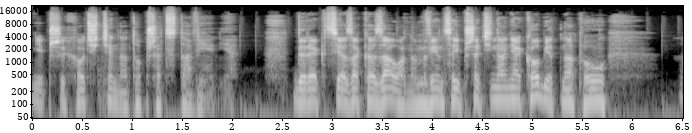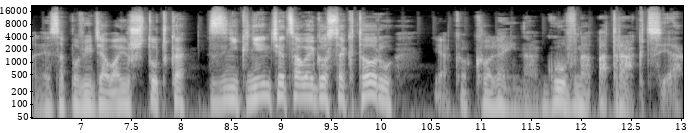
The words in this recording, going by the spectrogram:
nie przychodźcie na to przedstawienie. Dyrekcja zakazała nam więcej przecinania kobiet na pół, ale zapowiedziała już sztuczkę zniknięcie całego sektoru jako kolejna główna atrakcja.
